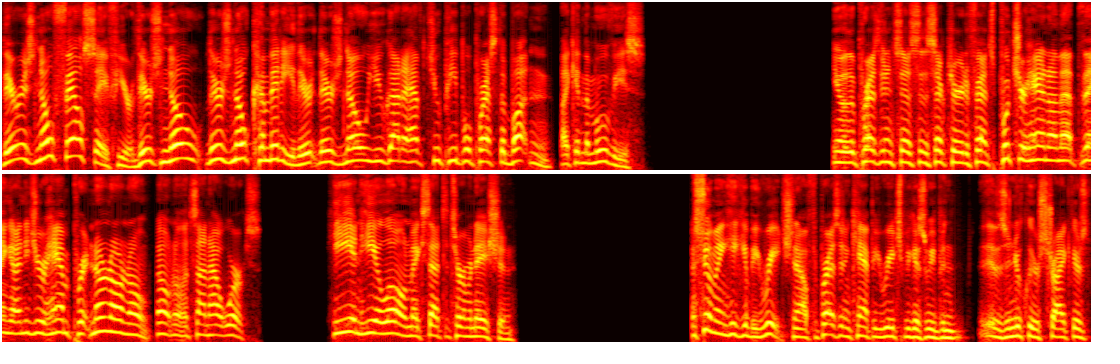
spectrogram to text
There is no failsafe here. There's no there's no committee. There there's no you got to have two people press the button like in the movies. You know, the president says to the Secretary of Defense, "Put your hand on that thing. I need your handprint." No, no, no, no, no. That's not how it works. He and he alone makes that determination. assuming he can be reached. Now, if the president can't be reached because we've been there's a nuclear strike, there's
